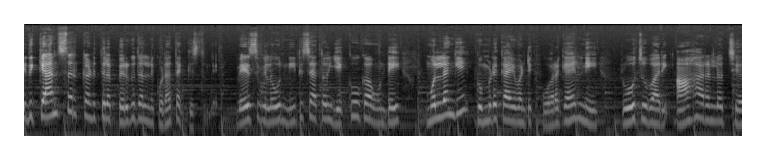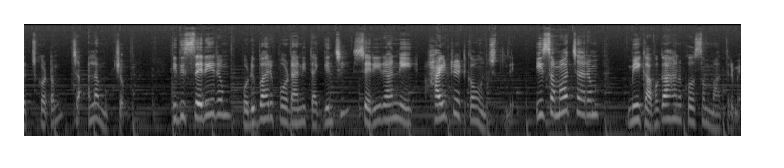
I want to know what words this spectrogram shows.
ఇది క్యాన్సర్ కణితుల పెరుగుదలని కూడా తగ్గిస్తుంది. వేసవిలో నీటి శాతం ఎక్కువగా ఉండే ముల్లంగి గుమ్మడికాయ వంటి కూరగాయల్ని రోజువారీ ఆహారంలో చేర్చుకోవటం చాలా ముఖ్యం. ఇది శరీరం పొడిబారిపోవడాన్ని తగ్గించి శరీరాన్ని హైడ్రేట్గా ఉంచుతుంది. ఈ సమాచారం మీకు అవగాహన కోసం మాత్రమే.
